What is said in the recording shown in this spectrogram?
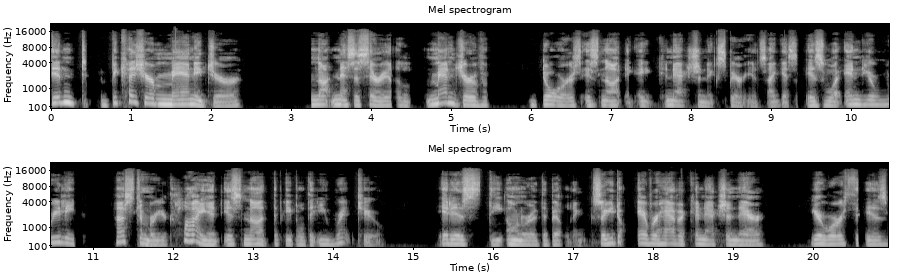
Didn't because you're manager, not necessarily a manager of doors is not a connection experience. I guess is what, and your really customer, your client is not the people that you rent to. It is the owner of the building. So you don't ever have a connection there. Your worth is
